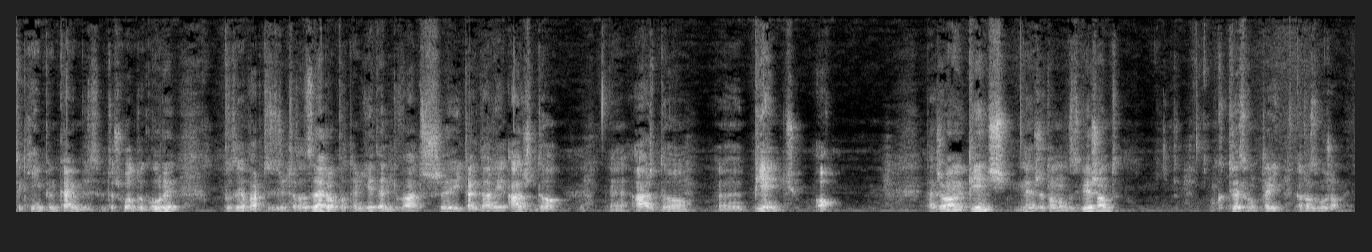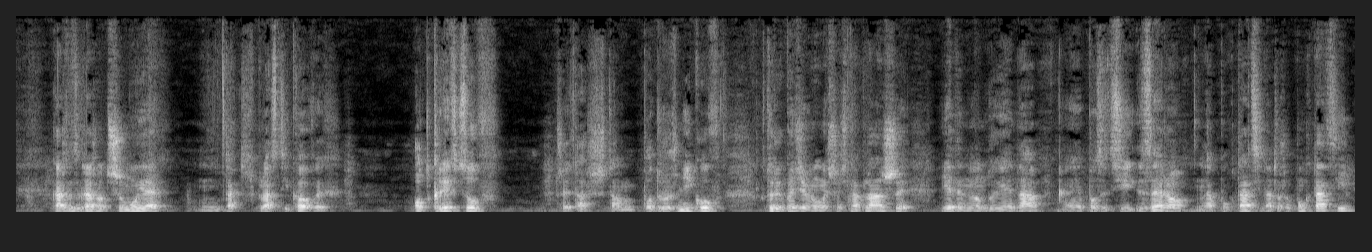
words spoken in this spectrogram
takimi pionkami będzie sobie to szło do góry. Tutaj wartość zwierzęcia to 0, potem 1, 2, 3 i tak dalej, aż do, e, aż do 5. E, o. Także mamy 5 żetonów zwierząt, które są tutaj rozłożone. Każdy z graczy otrzymuje mm, takich plastikowych odkrywców, czy też tam podróżników, których będziemy umieszczać na planszy. Jeden ląduje na e, pozycji 0 na punktacji, na torze punktacji,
